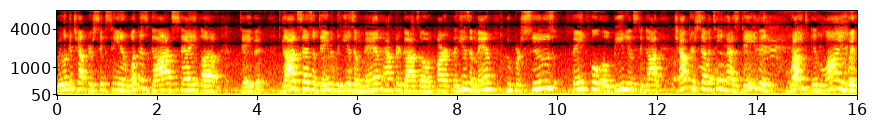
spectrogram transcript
We look at chapter 16, and what does God say of David? God says of David that he is a man after God's own heart, that he is a man who pursues faithful obedience to God. Chapter 17 has David right in line with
